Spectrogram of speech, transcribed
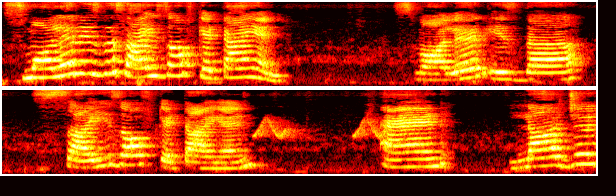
smaller is the size of cation. Smaller is the size of cation and larger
